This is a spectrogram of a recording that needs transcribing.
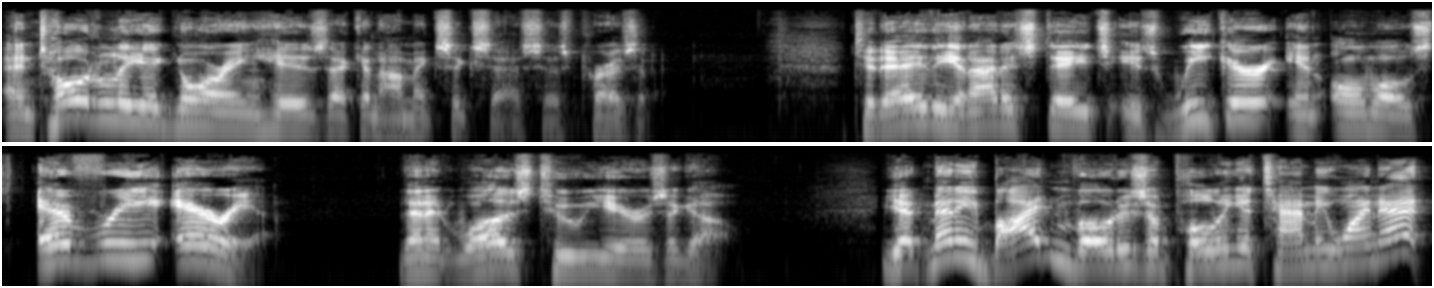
and totally ignoring his economic success as president. Today, the United States is weaker in almost every area than it was two years ago. Yet many Biden voters are pulling a Tammy Wynette,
